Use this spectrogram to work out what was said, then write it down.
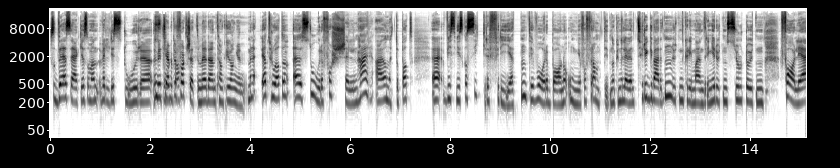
Så Det ser jeg ikke som en veldig stor, stor Men det kommer til å fortsette med den tankegangen? Men jeg tror at Den eh, store forskjellen her er jo nettopp at eh, hvis vi skal sikre friheten til våre barn og unge for framtiden, og kunne leve i en trygg verden uten klimaendringer, uten sult og uten farlige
